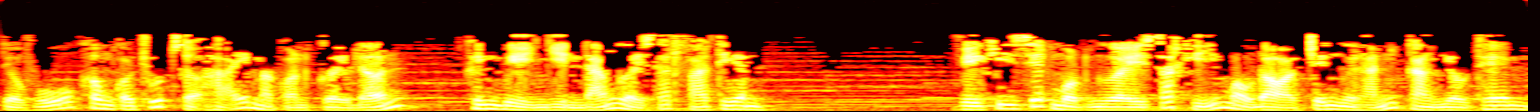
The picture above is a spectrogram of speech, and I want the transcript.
Tiểu Vũ không có chút sợ hãi mà còn cười lớn, khinh bỉ nhìn đám người sát phá thiên. Vì khi giết một người sát khí màu đỏ trên người hắn càng nhiều thêm,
